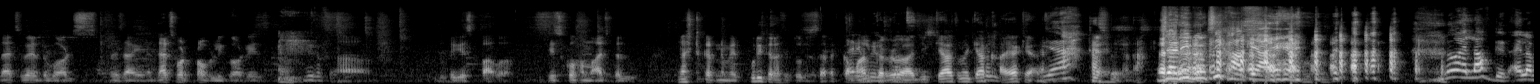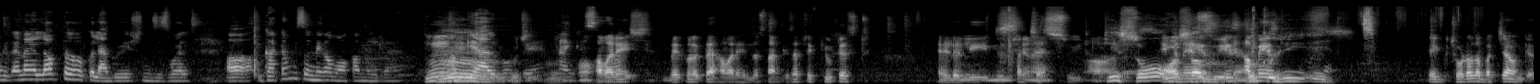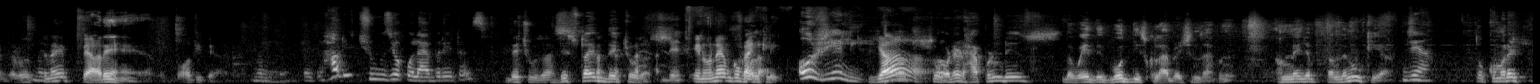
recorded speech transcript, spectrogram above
that's where the gods resided and that's what probably god is the biggest power जिसको हम आजकल नष्ट करने में पूरी तरह से तुल सर कमाल कर रहे हो आज क्या तुमने क्या खाया क्या? जड़ी बूटी खा के आए हैं. no, I loved it. I loved it, and I loved the collaborations as well. Uh, Ghatam सुनने का मौका मिल रहा है आपके एल्बम पे. Thank you so हमारे much. मेरे को लगता है हमारे हिंदुस्तान के सबसे cutest elderly musician Such a है sweet और He's so awesome. He's amazing. is एक छोटा सा बच्चा है उनके अंदर वो इतने प्यारे हैं यार बहुत ही प्यारे. How do you choose your collaborators? They choose us this time they chose us. इन्होंने हमको Frankly. Oh, really? या So what had happened is the way this, both these collaborations happened. हमने जब तंदनु किया जी हाँ. तो Kumaresh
